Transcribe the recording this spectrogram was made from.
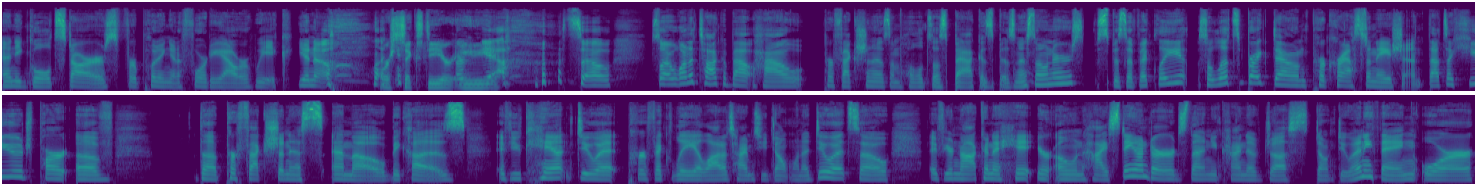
any gold stars for putting in a 40 hour week, you know? or 60 or or- 80. yeah. so, so I want to talk about how perfectionism holds us back as business owners specifically. So let's break down procrastination. That's a huge part of the perfectionist's MO because if you can't do it perfectly, a lot of times you don't want to do it. So if you're not going to hit your own high standards, then you kind of just don't do anything or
